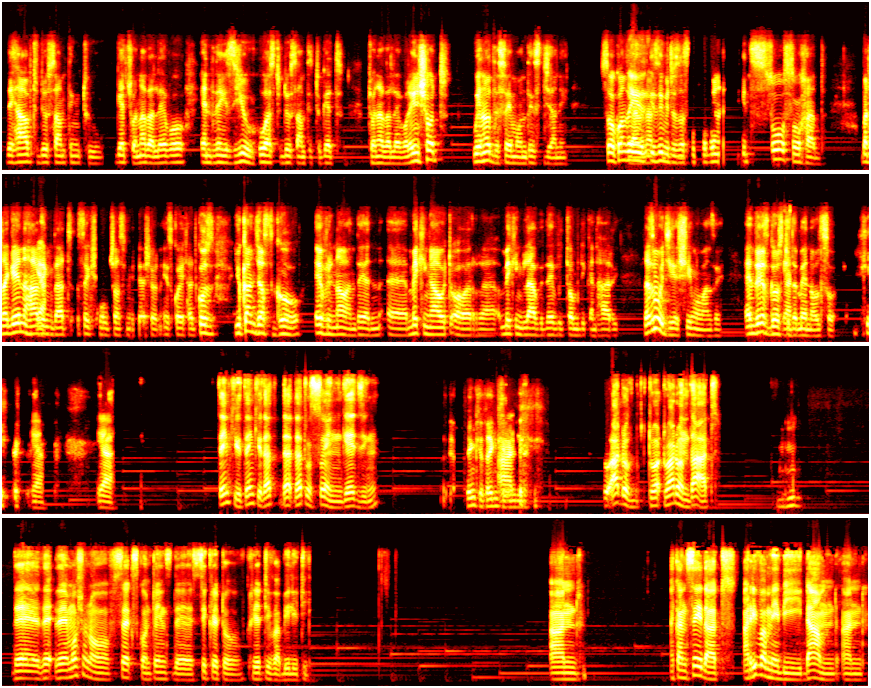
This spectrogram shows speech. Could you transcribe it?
They have to do something to get to another level and there is you who has to do something to get to another level. In short we're not the same on this journey. So kwanza Yeah, yeah, we're is if it is a sexual energy, it's so so hard but again having that sexual transmutation is quite hard because you can't just go every now and then uh, making out or uh, making love with every tom dick and harry. Lazima ujiheshimu manze. And this goes Yeah. to the men also. Yeah. Yeah. thank you thank you. That that, that was so engaging. Thank you thank you. And- to add of to, to add on that Mhm. The, the the emotion of sex contains the secret of creative ability. And i can say that a river may be dammed and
